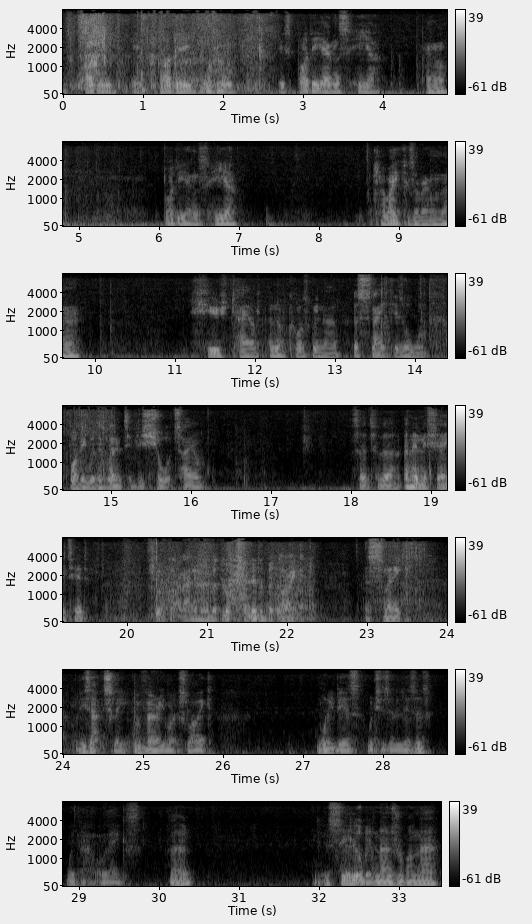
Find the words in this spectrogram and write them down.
Its body, its body, its body ends here. Hang on. Body ends here. Cloacas around there. Huge tail, and of course we know the snake is all body with a relatively short tail. So to the uninitiated, we've got an animal that looks a little bit like a snake, but he's actually very much like what it is, which is a lizard without legs. Hello. You can see a little bit of nose rub on there.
